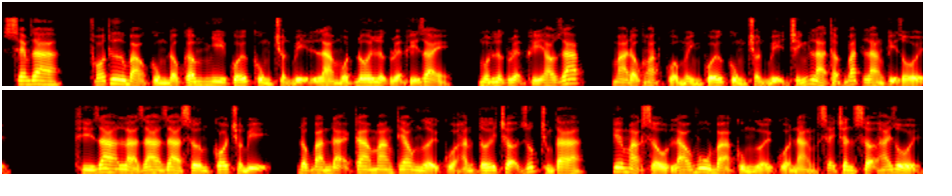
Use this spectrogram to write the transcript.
Xem ra, Phó Thư Bảo cùng độc âm nhi cuối cùng chuẩn bị là một đôi lực luyện khí dày, một lực luyện khí áo giáp, mà độc hoạt của mình cuối cùng chuẩn bị chính là thập bát lang kỵ rồi. Thì ra là ra ra sớm có chuẩn bị, độc bàn đại ca mang theo người của hắn tới trợ giúp chúng ta, kia mạc sầu lao vu bà cùng người của nàng sẽ chân sợ hãi rồi.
